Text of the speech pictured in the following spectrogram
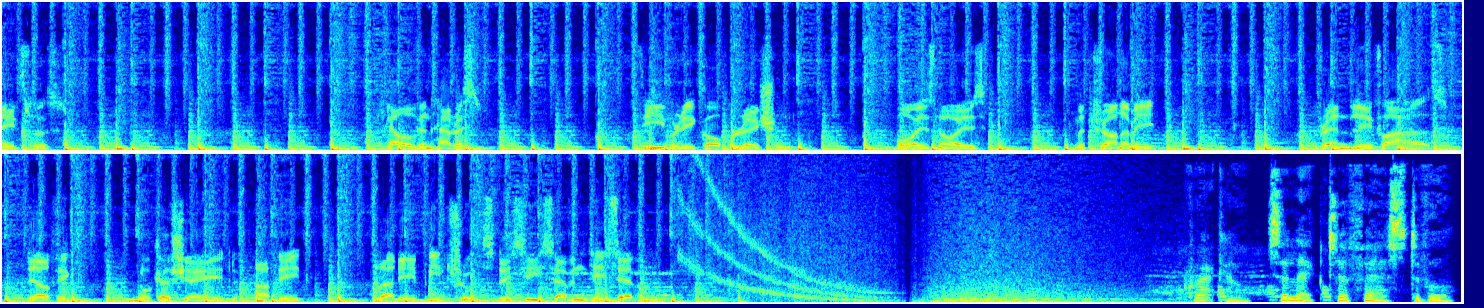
Faithless. Calvin Harris. Thievery Corporation. Boys Noize. Metronomy. Friendly Fires. Delphic. Booka Shade. Upbeat. Bloody Beetroots DC77. Krakow Selector Festival.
